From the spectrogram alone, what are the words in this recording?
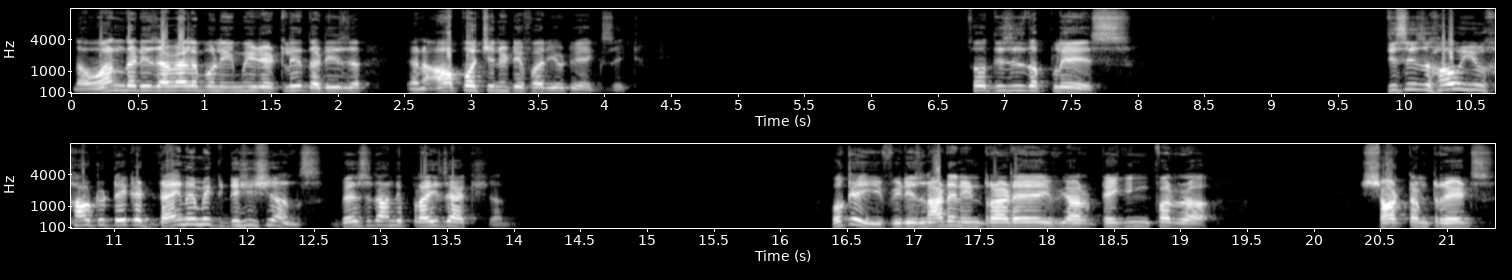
The one that is available immediately, that is uh, an opportunity for you to exit. So this is the place this is how you have to take a dynamic decisions based on the price action. Okay, if it is not an intraday, if you are taking for uh, short-term trades,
